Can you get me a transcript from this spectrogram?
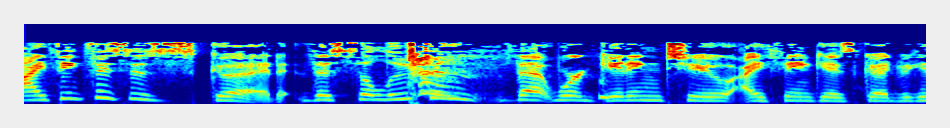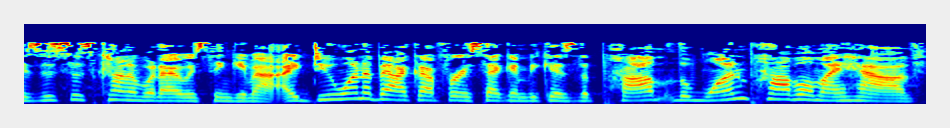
I think this is good. The solution that we're getting to, I think, is good because this is kind of what I was thinking about. I do want to back up for a second because the problem, the one problem I have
